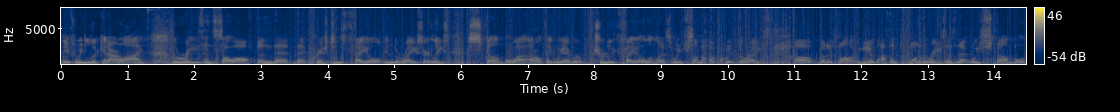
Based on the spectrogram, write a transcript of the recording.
if we look at our life, the reason so often that, that Christians fail in the race, or at least stumble, I, I don't think we ever truly fail unless we've somehow quit the race. Uh, but as long, you know, I think one of the reasons that we stumble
